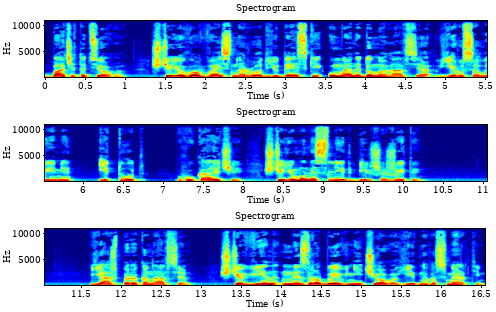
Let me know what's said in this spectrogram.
Бачите цього, що його весь народ юдейський у мене домагався в Єрусалимі і тут, гукаючи, що йому не слід більше жити. Я ж переконався, що він не зробив нічого гідного смерті.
